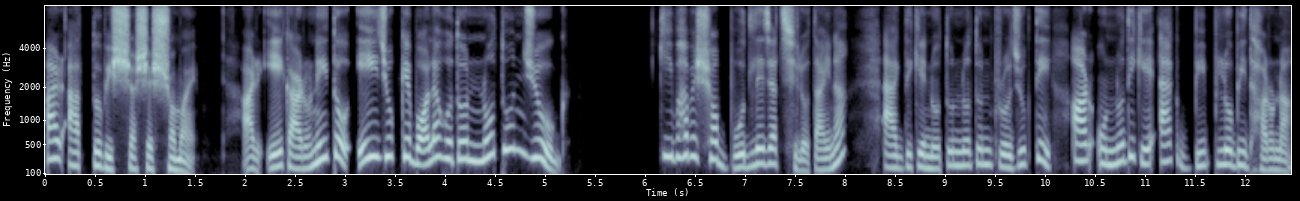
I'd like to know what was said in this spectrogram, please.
আর আত্মবিশ্বাসের সময়। আর এ কারণেই তো এই যুগকে বলা হতো নতুন যুগ। কীভাবে সব বদলে যাচ্ছিল, তাই না? একদিকে নতুন নতুন প্রযুক্তি আর অন্যদিকে এক বিপ্লবী ধারণা,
